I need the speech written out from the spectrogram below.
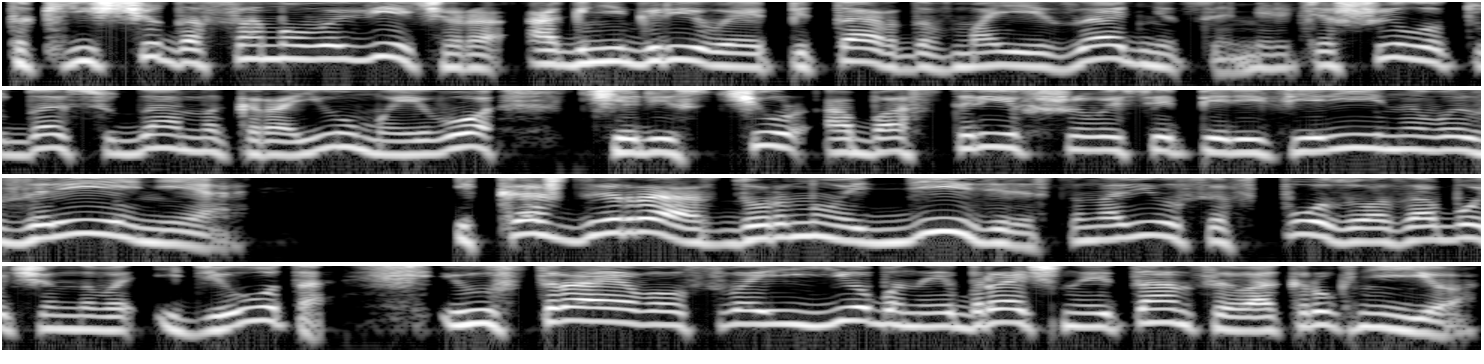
Так еще до самого вечера огнегривая петарда в моей заднице мельтешила туда-сюда на краю моего чересчур обострившегося периферийного зрения. И каждый раз дурной дизель становился в позу озабоченного идиота и устраивал свои ёбаные брачные танцы вокруг нее.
